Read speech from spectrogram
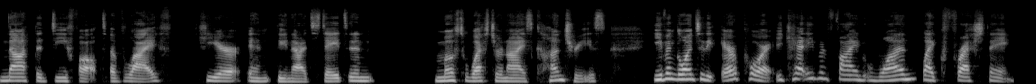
not the default of life here in the United States and most westernized countries. Even going to the airport, you can't even find one like fresh thing.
